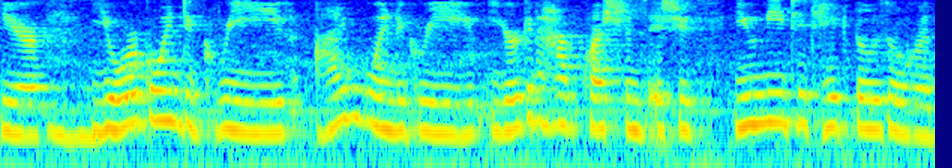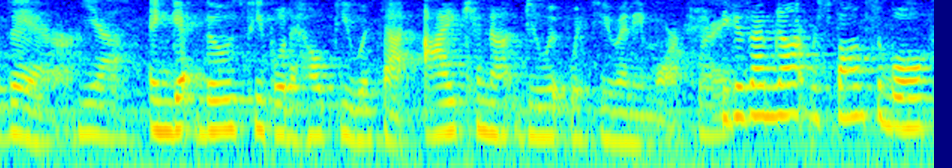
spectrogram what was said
here. Mm-hmm. You're going to grieve. I'm going to grieve. You're going to have questions, issues. You need to take those over there yeah. and get those people to help you with that. I cannot do it with you anymore Right. because I'm not responsible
